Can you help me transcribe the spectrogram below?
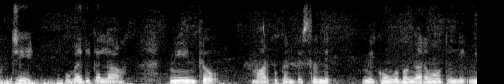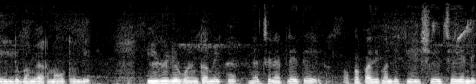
వచ్చే ఉగాది కల్లా మీ ఇంట్లో మార్పు కనిపిస్తుంది. మీ కొంగు బంగారం అవుతుంది మీ ఇల్లు బంగారం అవుతుంది. ఈ వీడియో కనుక మీకు నచ్చినట్లయితే ఒక పది మందికి షేర్ చేయండి.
